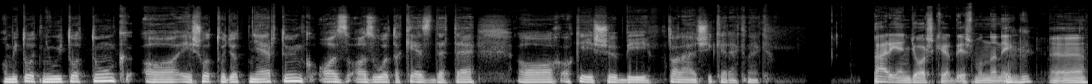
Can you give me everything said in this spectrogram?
amit ott nyújtottunk, a, és ott, hogy ott nyertünk, az, az volt a kezdete a, a későbbi talán sikereknek. Pár ilyen gyors kérdést mondanék. Uh-huh.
